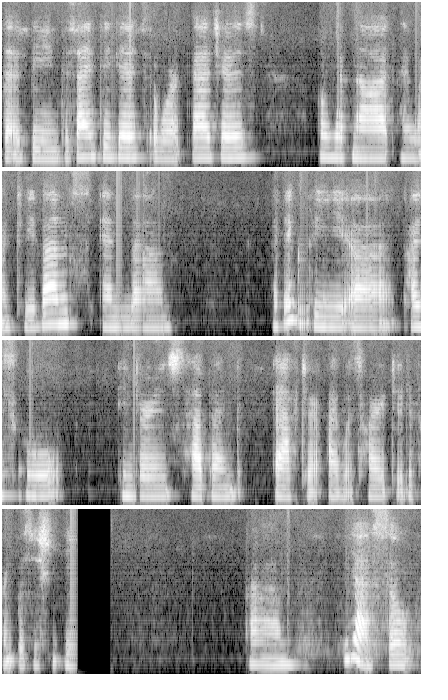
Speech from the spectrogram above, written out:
that being design tickets, award badges, or whatnot. I went to events, and um, I think the uh, high school interns happened after I was hired to a different position. Um, yeah, so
